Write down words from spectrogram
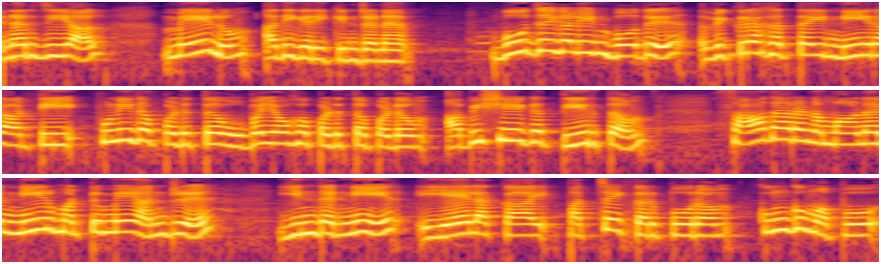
எனர்ஜியால் மேலும் அதிகரிக்கின்றன. பூஜைகளின் போது விக்கிரகத்தை நீராட்டி புனிதப்படுத்த உபயோகப்படுத்தப்படும் அபிஷேக தீர்த்தம் சாதாரணமான நீர் மட்டுமே அன்று இந்த நீர் ஏலக்காய் பச்சை கற்பூரம் குங்குமப்பூ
